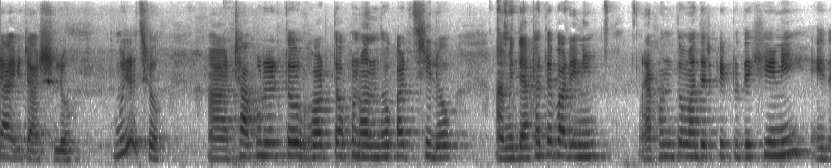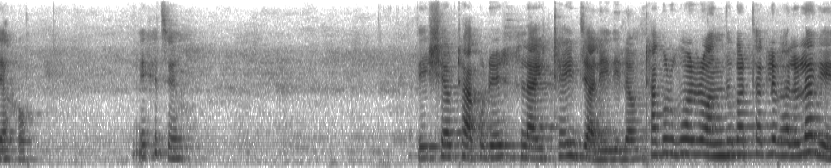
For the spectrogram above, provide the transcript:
লাইট আসলো, বুঝেছ? আর ঠাকুরের তো ঘর তখন অন্ধকার ছিল, আমি দেখাতে পারিনি। এখন তোমাদেরকে একটু দেখিয়ে নিই, এই দেখো। দেখেছ? এইসব ঠাকুরের লাইট টাইট জ্বালিয়ে দিলাম। ঠাকুর ঘর অন্ধকার থাকলে ভালো লাগে?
